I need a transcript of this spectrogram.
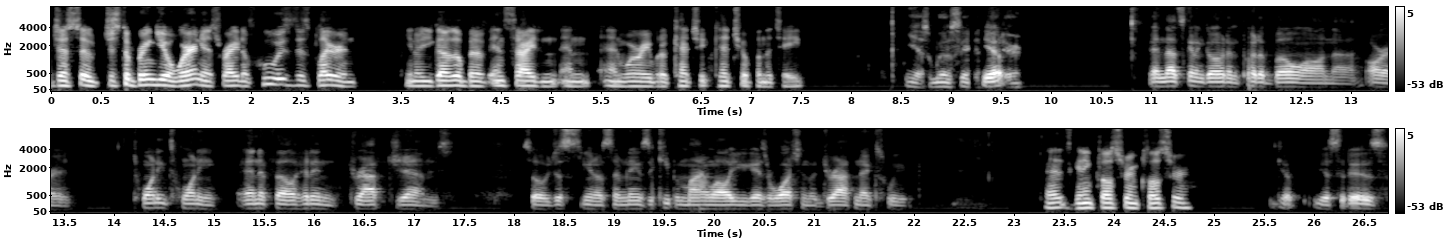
just so just to bring you awareness, right, of who is this player, and you know, you got a little bit of insight, and and and we're able to catch it catch you up on the tape. Yes, well said. Yep. And that's going to go ahead and put a bow on uh, our 2020 NFL hidden draft gems. So just you know some names to keep in mind while you guys are watching the draft next week. It's getting closer and closer. Yep, yes it is.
